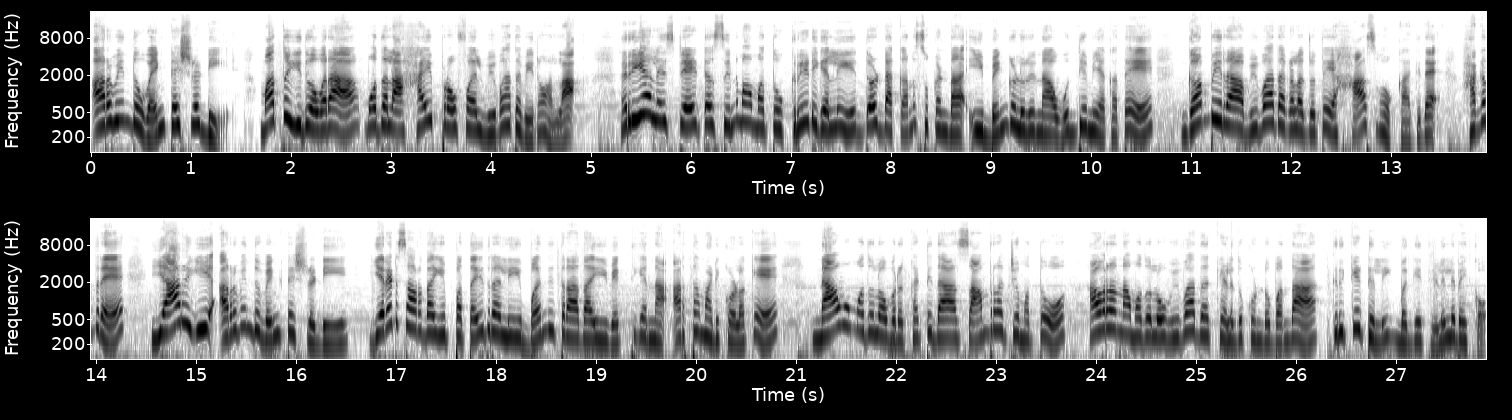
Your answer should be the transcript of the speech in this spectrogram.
ಅರವಿಂದ್ ವೆಂಕಟೇಶ್ ರೆಡ್ಡಿ. ಮತ್ತು ಇದು ಅವರ ಮೊದಲ ಹೈ ಪ್ರೊಫೈಲ್ ವಿವಾದವೇನೂ ಅಲ್ಲ. ರಿಯಲ್ ಎಸ್ಟೇಟ್ ಸಿನಿಮಾ ಮತ್ತು ಕ್ರೀಡೆಯಲ್ಲಿ ದೊಡ್ಡ ಕನಸು ಕಂಡ ಈ ಬೆಂಗಳೂರಿನ ಉದ್ಯಮಿಯ ಕತೆ ಗಂಭೀರ ವಿವಾದಗಳ ಜೊತೆ ಹಾಸುಹೊಕ್ಕಾಗಿದೆ ಹಾಗಾದ್ರೆ ಯಾರು ಈ ಅರವಿಂದ್ ವೆಂಕಟೇಶ್ ರೆಡ್ಡಿ ಎರಡ್ ಸಾವಿರದ ಇಪ್ಪತ್ತೈದರಲ್ಲಿ ಬಂಧಿತರಾದ ಈ ವ್ಯಕ್ತಿಯನ್ನ ಅರ್ಥ ಮಾಡಿಕೊಳ್ಳೋಕೆ ನಾವು ಮೊದಲು ಅವರು ಕಟ್ಟಿದ ಸಾಮ್ರಾಜ್ಯ ಮತ್ತು ಅವರನ್ನ ಮೊದಲು ವಿವಾದ ಕೆಳೆದುಕೊಂಡು ಬಂದ ಕ್ರಿಕೆಟ್ ಲೀಗ್ ಬಗ್ಗೆ ತಿಳಿಯಲೇಬೇಕು.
